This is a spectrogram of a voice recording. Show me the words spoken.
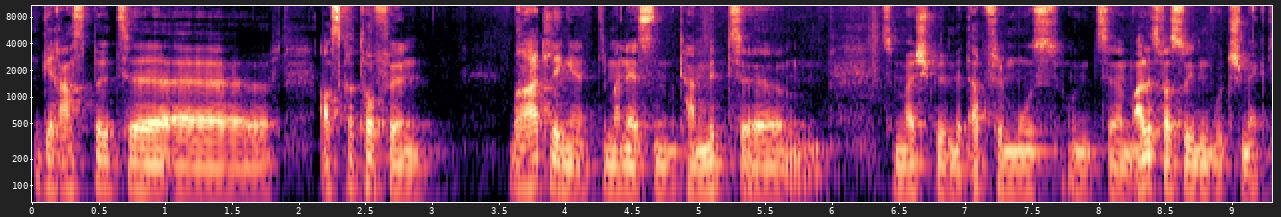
geraspelte äh, aus Kartoffeln, Bratlinge, die man essen kann mit äh, zum Beispiel mit Apfelmus und ähm, alles, was so ihnen gut schmeckt.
